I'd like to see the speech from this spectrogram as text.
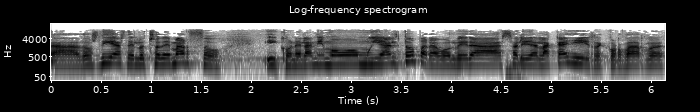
a dos días del 8 de marzo y con el ánimo muy alto para volver a salir a la calle y recordar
